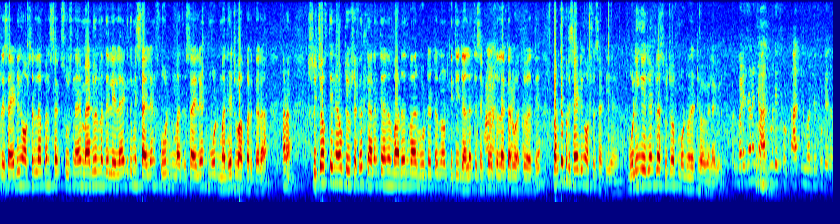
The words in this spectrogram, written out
प्रिसाइडिंग ऑफिसरला पण सक्त सूचना आहे. मॅन्युअलमध्ये लिहिलं आहे की तुम्ही सायलेंट फोन सायलेंट मोडमध्येच वापर करा. हा ना? स्विच ऑफ ते नाही ठेवू शकत कारण त्यानं वारंवार वोटर टर्नआउट किती झालं ते सेक्टर ऑफिसरला करवत होते. पण ते प्रिसाइडिंग ऑफिसरसाठी आहे. बोलिंग एजंटला स्विच ऑफ मोडमध्ये ठेवावे लागेल. पण बरेच जणांच्या आतमध्ये फोटो आतमधले फोटो येतात.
